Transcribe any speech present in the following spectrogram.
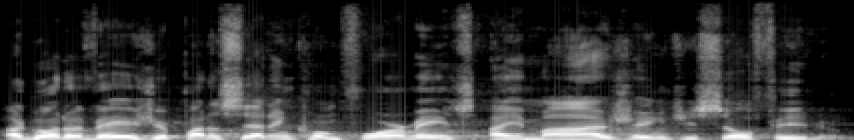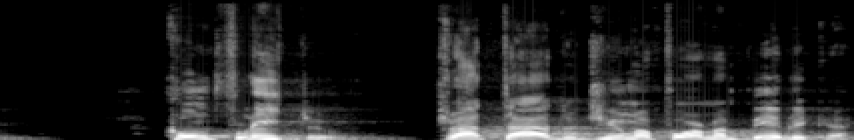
Agora veja, para serem conformes à imagem de seu filho. Conflito, tratado de uma forma bíblica,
